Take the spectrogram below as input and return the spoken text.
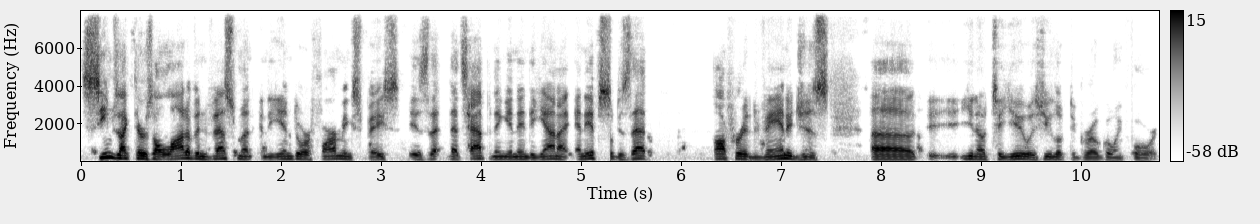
seems like there's a lot of investment in the indoor farming space. Is that that's happening in Indiana? And if so, does that offer advantages, uh, you know, to you as you look to grow going forward?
